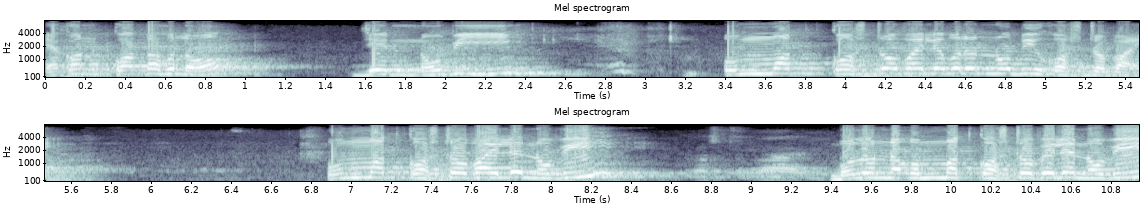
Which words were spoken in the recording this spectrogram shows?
এখন কথা হলো যে নবী উম্মত কষ্ট পাইলে বলে নবী কষ্ট পায়। উম্মত কষ্ট পাইলে নবী? বলুন না, উম্মত কষ্ট পেলে নবী?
